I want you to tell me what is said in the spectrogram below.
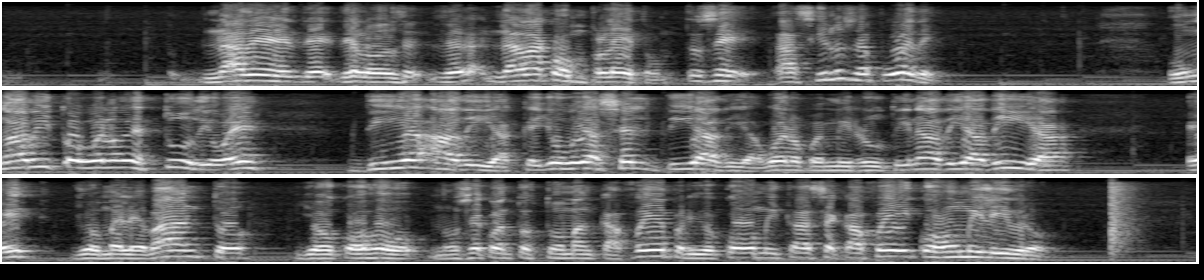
nada de, nada completo. Entonces, así no se puede. Un hábito bueno de estudio es día a día, que yo voy a hacer día a día. Bueno, pues mi rutina día a día yo me levanto, yo cojo, no sé cuántos toman café, pero yo cojo mi taza de café y cojo mi libro.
